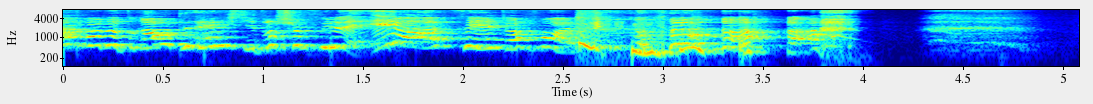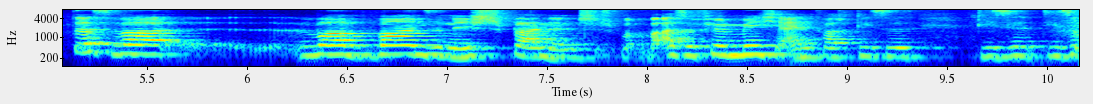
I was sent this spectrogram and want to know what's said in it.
Antwort darauf, das hätte ich dir doch schon viel eher erzählt davon. das war war wahnsinnig spannend. Also für mich einfach diese, diese, diese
